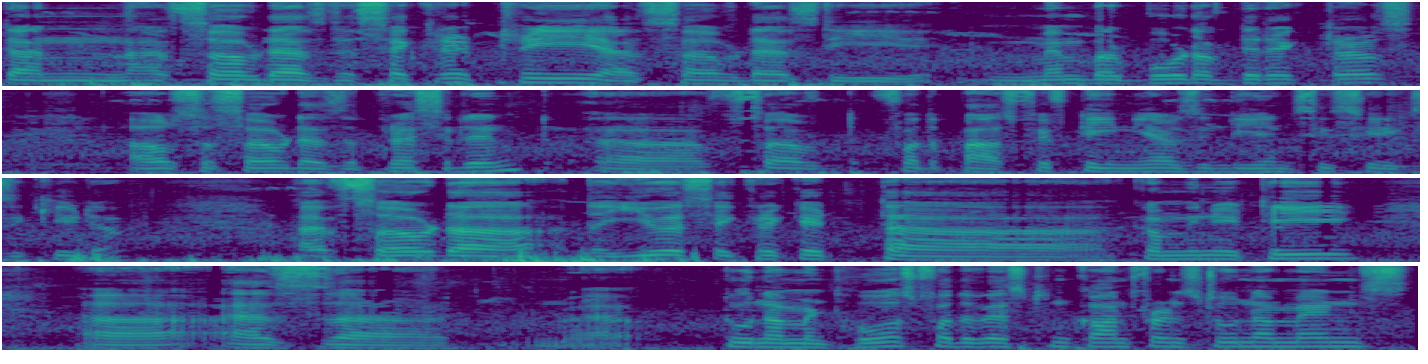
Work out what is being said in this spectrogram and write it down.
done, I've served as the secretary, I've served as the member board of directors, I also served as the president, uh, served for the past 15 years in the NCC executive. I've served uh, the USA cricket uh, community uh, as uh, uh, tournament host for the Western Conference tournaments,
